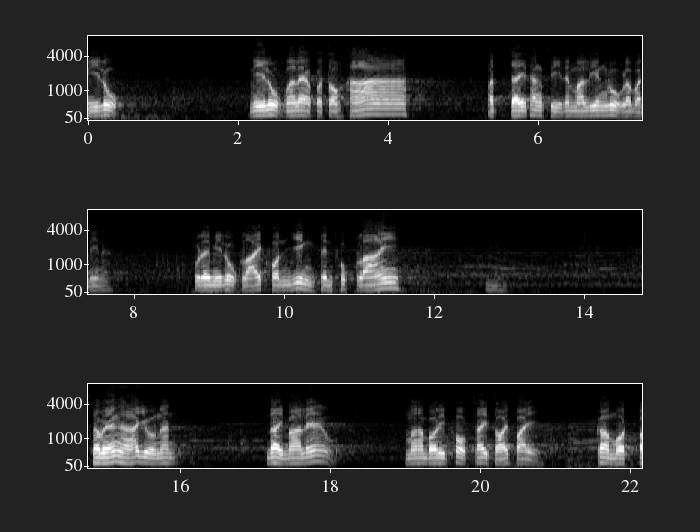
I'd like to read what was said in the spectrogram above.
มีลูก มีลูกมาแล้วก็ต้องหา ปัจจัยทั้งสี่นั้นมาเลี้ยงลูกแล้วบัดนี้นะผู้ใดมีลูกหลายคนยิ่งเป็นทุกข์หลายแสวงหาอยู่นั้น ได้มาแล้ว มาบริโภคใช้สอยไป ก็หมดไป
